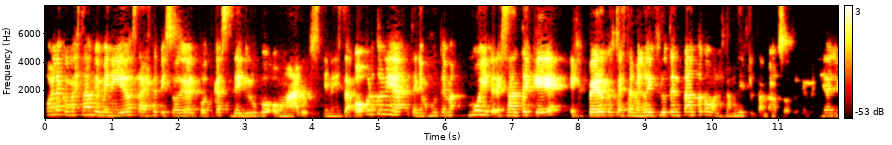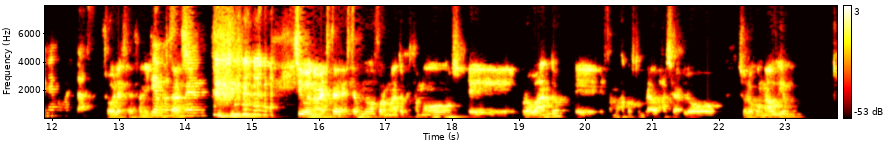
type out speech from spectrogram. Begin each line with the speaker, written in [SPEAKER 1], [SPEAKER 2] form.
[SPEAKER 1] Hola, ¿cómo están? Bienvenidos a este episodio del podcast de Grupo Omarus. En esta oportunidad tenemos un tema muy interesante que espero que ustedes también lo disfruten tanto como lo estamos disfrutando nosotros. Bienvenida, Julia, ¿cómo estás?
[SPEAKER 2] Hola, Stephanie, ¿cómo estás? sí, bueno, este, este, es un nuevo formato que estamos eh, probando. Eh, estamos acostumbrados a hacerlo solo con audio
